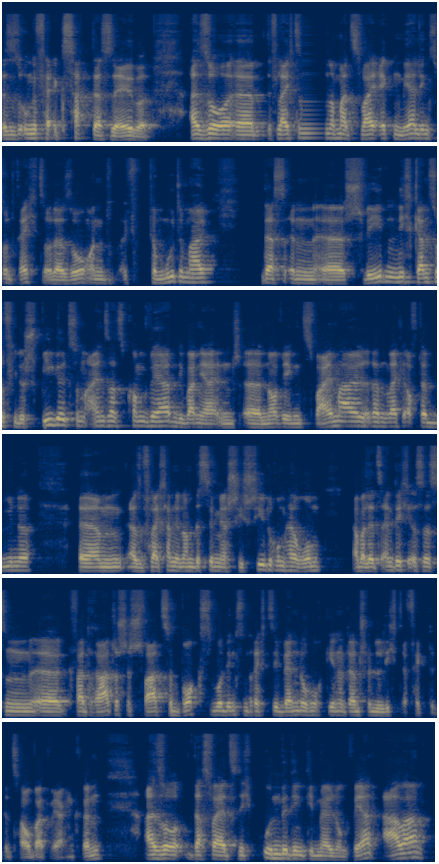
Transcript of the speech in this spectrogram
Das ist ungefähr exakt dasselbe. Also äh, vielleicht sind noch mal zwei Ecken mehr links und rechts oder so. Und ich vermute mal, dass in äh, Schweden nicht ganz so viele Spiegel zum Einsatz kommen werden. Die waren ja in äh, Norwegen zweimal dann gleich auf der Bühne. Ähm, also vielleicht haben die noch ein bisschen mehr Shishi drumherum. Aber letztendlich ist es ein äh, quadratische schwarze Box, wo links und rechts die Wände hochgehen und dann schöne Lichteffekte gezaubert werden können. Also das war jetzt nicht unbedingt die Meldung wert. Aber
